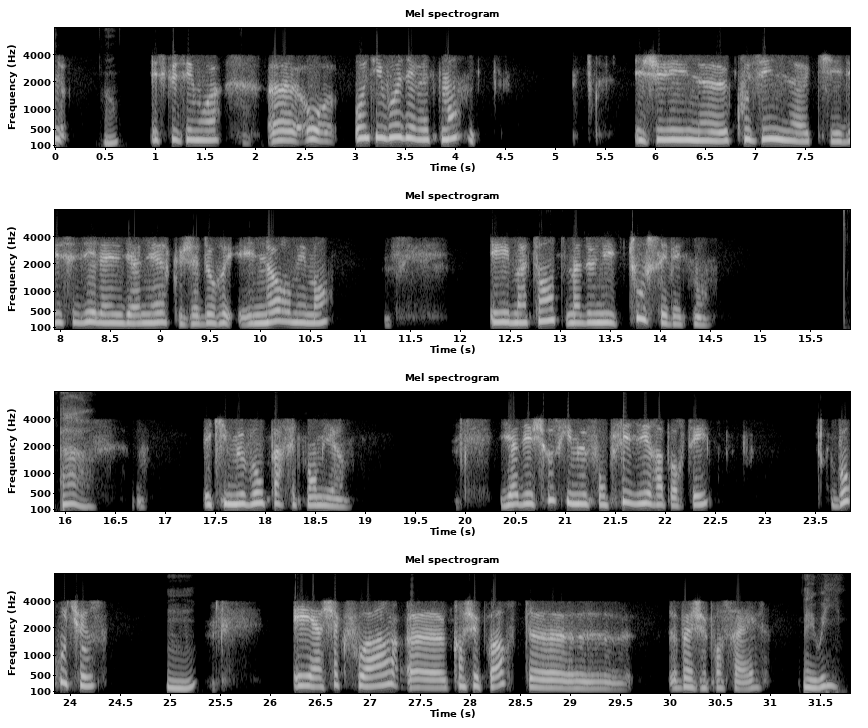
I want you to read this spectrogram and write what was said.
hein? Excusez-moi. Au, au niveau des vêtements, j'ai une cousine qui est décédée l'année dernière que j'adorais énormément. Et ma tante m'a donné tous ses vêtements Ah, et qui me vont parfaitement bien. Il y a des choses qui me font plaisir à porter, beaucoup de choses. mhm. Et à chaque fois, euh, quand je porte, euh, ben, je pense à elle. Eh oui.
